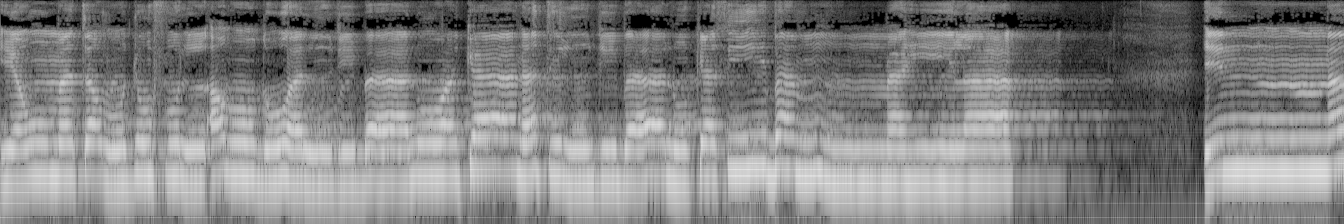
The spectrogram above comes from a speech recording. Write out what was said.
يوم ترجف الأرض والجبال وكانت الجبال كثيبا مهيلا. إنا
